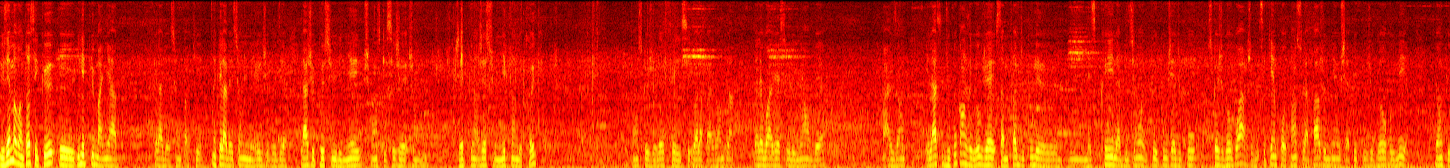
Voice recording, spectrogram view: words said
Deuxième avantage, c'est qu'il euh, est plus maniable que la version papier, que la version numérique, je veux dire. Là, je peux souligner, je pense qu'ici, j'ai souligné plein de trucs. Je pense que je l'ai fait ici. Voilà, par exemple, là, vous allez voir, j'ai souligné en vert, par exemple. Et là, du coup, quand je l'ouvre, ça me frappe du coup l'esprit, la vision et tout et tout. J'ai du coup ce que je veux voir, ce qui est important sur la page ou bien le chapitre que je veux relire. Donc euh,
